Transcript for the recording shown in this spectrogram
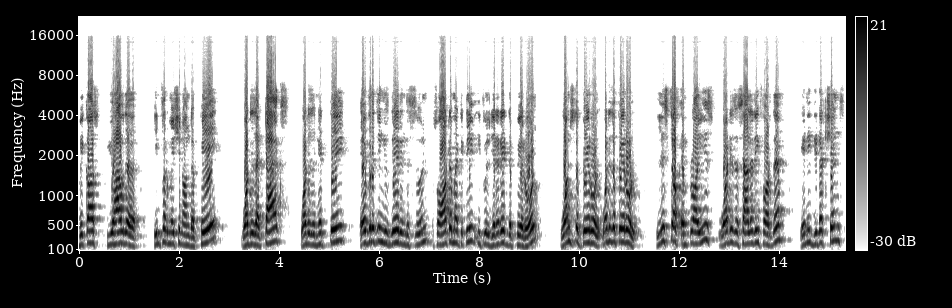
because you have the information on the pay, what is the tax, what is the net pay, everything is there in this one. So automatically it will generate the payroll. Once the payroll, what is the payroll? List of employees, what is the salary for them, any deductions,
